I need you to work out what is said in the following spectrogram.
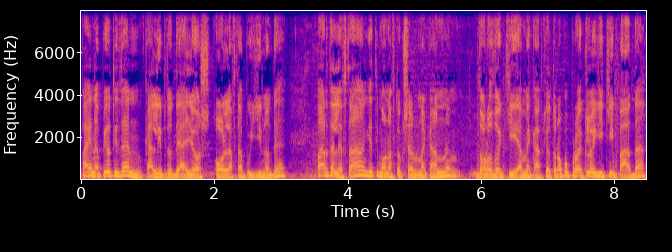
Πάει να πει ότι δεν καλύπτονται αλλιώς όλα αυτά που γίνονται. Πάρτε λεφτά, γιατί μόνο αυτό ξέρουν να κάνουν. Δωροδοκία με κάποιο τρόπο, προεκλογική πάντα.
